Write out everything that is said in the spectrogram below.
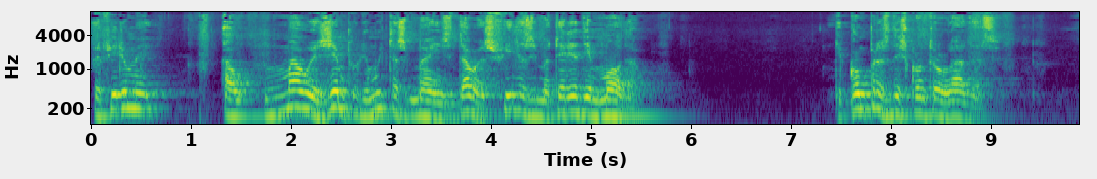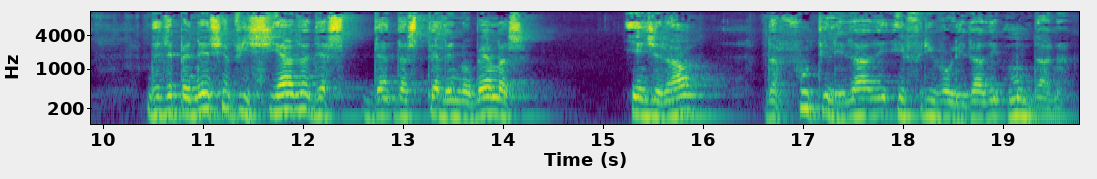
Refiro-me ao mau exemplo que muitas mães dão às filhas em matéria de moda, de compras descontroladas, de dependência viciada das, das telenovelas e, em geral, da futilidade e frivolidade mundana.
